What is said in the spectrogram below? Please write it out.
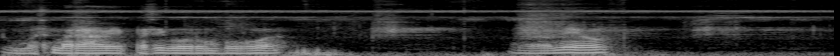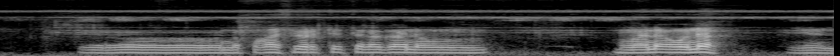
So, mas marami pa siguro bunga. Marami, oh. Pero, napakaswerte talaga ng mga nauna. Ayan.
